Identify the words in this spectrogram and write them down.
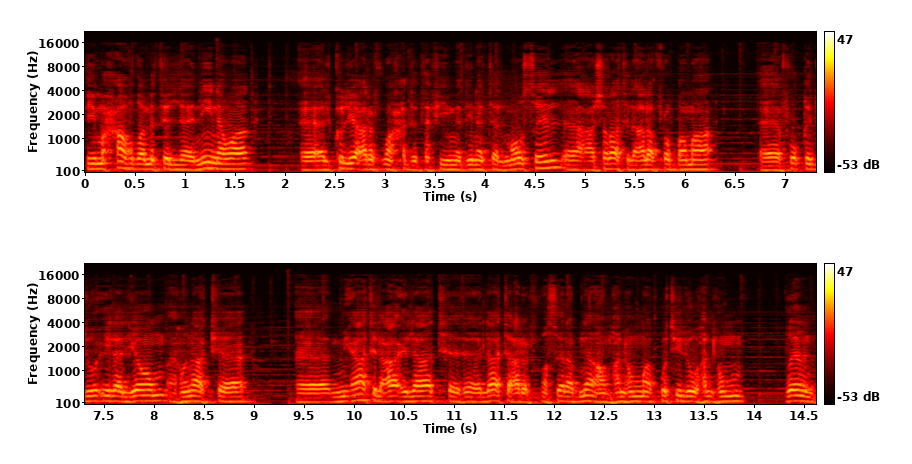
في محافظة مثل نينوى آه، الكل يعرف ما حدث في مدينة الموصل. آه، عشرات الآلاف ربما فقدوا إلى اليوم. هناك مئات العائلات لا تعرف مصير أبنائهم. هل هم قتلوا؟ هل هم ضمن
